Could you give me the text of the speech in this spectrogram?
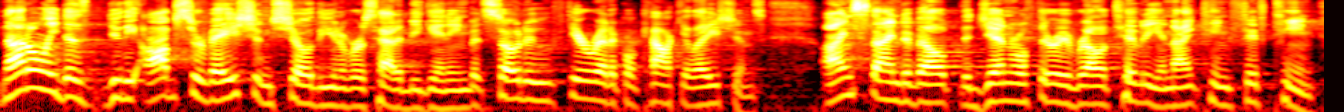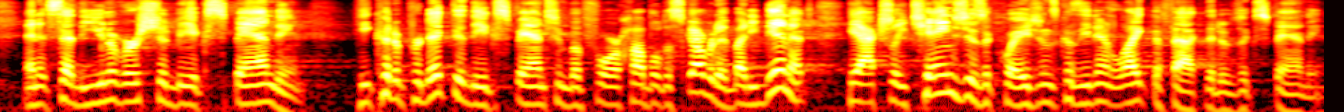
Not only does, do the observations show the universe had a beginning, but so do theoretical calculations. Einstein developed the general theory of relativity in 1915, and it said the universe should be expanding. He could have predicted the expansion before Hubble discovered it, but he didn't. He actually changed his equations because he didn't like the fact that it was expanding.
